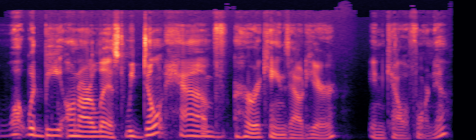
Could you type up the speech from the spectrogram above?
what would be on our list. We don't have hurricanes out here in California,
